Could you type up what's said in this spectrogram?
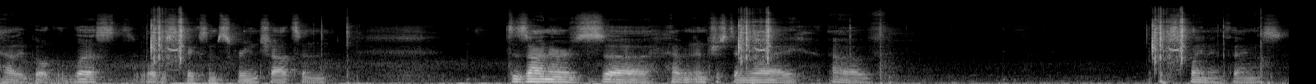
how they build the list. We'll just take some screenshots and designers uh, have an interesting way of explaining things.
